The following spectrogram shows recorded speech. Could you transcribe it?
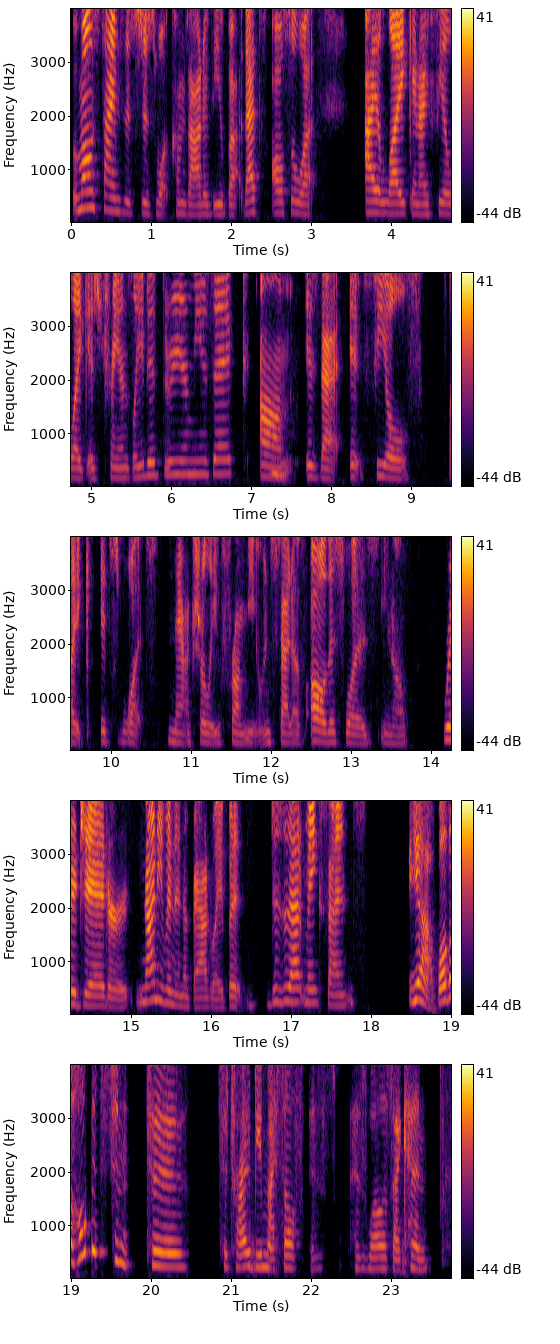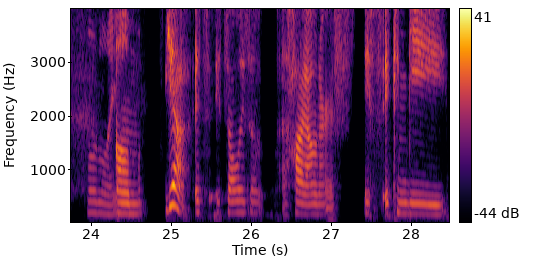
but most times it's just what comes out of you but that's also what i like and i feel like is translated through your music um is that it feels like it's what's naturally from you instead of oh this was you know rigid or not even in a bad way but does that make sense yeah well the hope is to to to try to be myself as as well as i can totally um yeah it's it's always a, a high honor if if it can be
